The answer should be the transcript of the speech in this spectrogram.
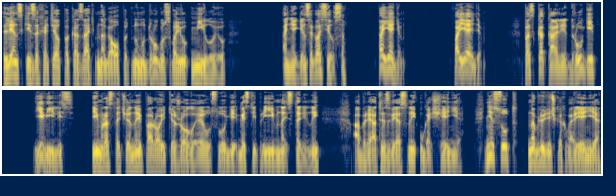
Ленский захотел показать многоопытному другу свою милую. Онегин согласился. «Поедем». «Поедем». Поскакали други, явились. Им расточены порой тяжелые услуги гостеприимной старины, обряд известный угощения. Несут на блюдечках варенья,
